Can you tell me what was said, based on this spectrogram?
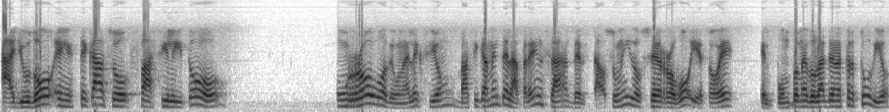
ayudó en este caso, facilitó un robo de una elección. Básicamente la prensa de Estados Unidos se robó, y eso es el punto medular de nuestro estudio,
